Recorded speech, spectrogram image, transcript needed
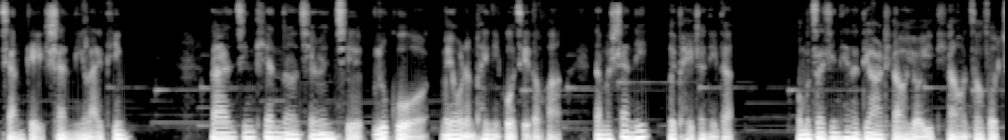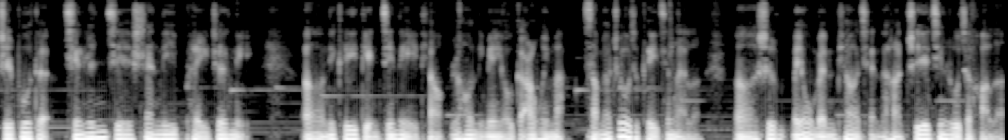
讲给珊妮来听。当然，今天呢情人节，如果没有人陪你过节的话，那么珊妮会陪着你的。我们在今天的第二条有一条叫做直播的情人节，珊妮陪着你。呃，你可以点击那一条，然后里面有个二维码，扫描之后就可以进来了。呃，是没有门票钱的哈，直接进入就好了。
